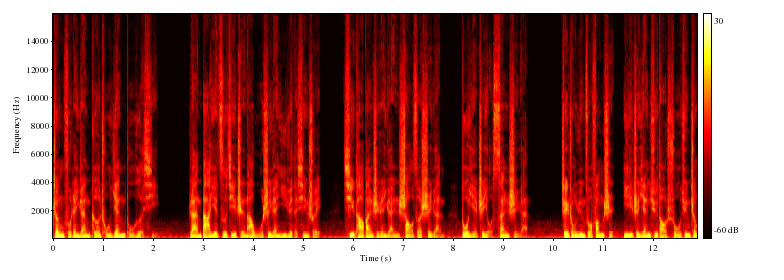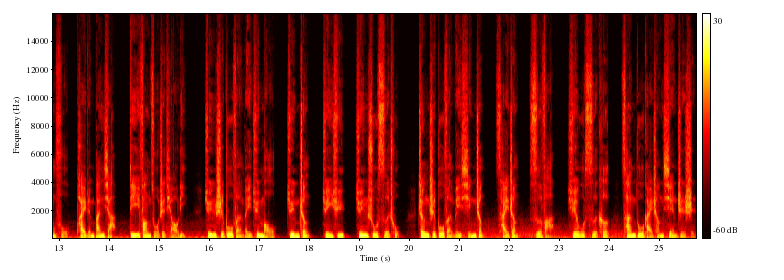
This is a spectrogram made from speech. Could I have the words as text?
政府人员革除烟毒恶习。冉大爷自己只拿五十元一月的薪水，其他办事人员少则十元，多也只有三十元。这种运作方式一直延续到蜀军政府派人颁下地方组织条例，军事部分为军谋、军政。军需、军书四处，政治部分为行政、财政、司法、学务四科，参都改成县知事。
